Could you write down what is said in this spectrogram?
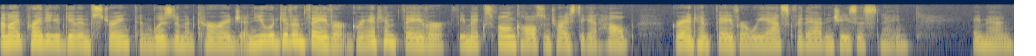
and I pray that you'd give him strength and wisdom and courage, and you would give him favor, grant him favor. If he makes phone calls and tries to get help, grant him favor. We ask for that in Jesus' name. Amen.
